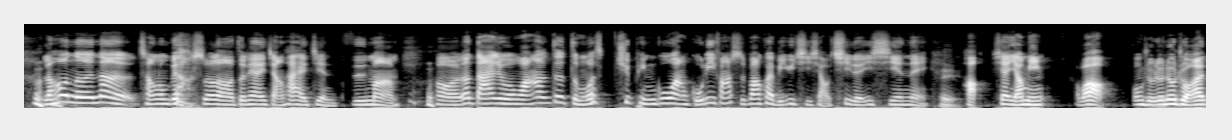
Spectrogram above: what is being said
然后呢，那长隆不要说了，昨天还讲他还减资嘛，哦，那大家就哇，这怎么去评估啊？股利发十八块，比预期小气了一些呢。好，现在阳明。好不好？风水轮流转，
